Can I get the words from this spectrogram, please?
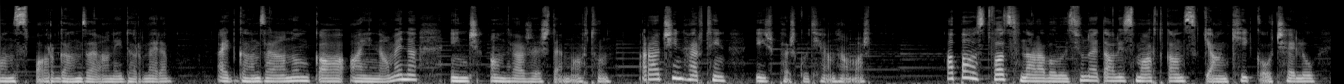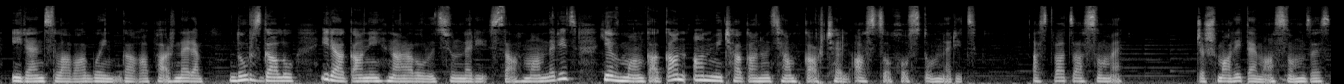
անսպար գանձարանի դռները։ Այդ գանձարանում կա այն ամենը, ինչ անհրաժեշտ է մարդուն առաջին հերթին իր փրկության համար։ Ապա Աստված հնարավորություն է տալիս մարդկանց կյանքի կոչելու իրենց լավագույն գաղափարները, դուրս գալու իրականի հնարավորությունների սահմաններից եւ մանկական անմիջականությամբ կարճել Աստծո խոստումներից։ Աստված ասում է. Ճշմարիտ եմ ասում ձեզ,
